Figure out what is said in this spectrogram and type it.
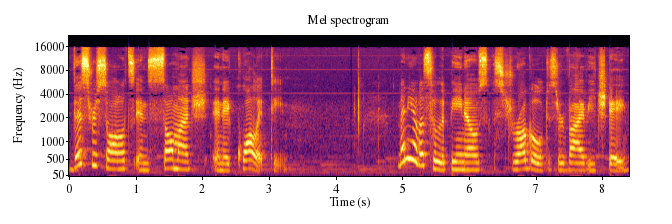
This results in so much inequality. Many of us Filipinos struggle to survive each day,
